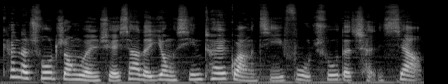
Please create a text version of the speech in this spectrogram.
看得出中文学校的用心推广及付出的成效。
